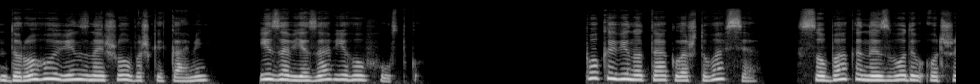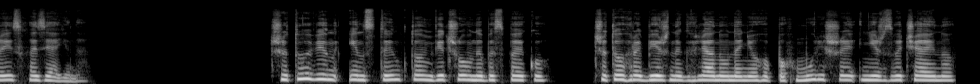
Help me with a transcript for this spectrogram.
Дорогою він знайшов важкий камінь і зав'язав його в хустку. Поки він отак лаштувався, собака не зводив очей з хазяїна. Чи то він інстинктом відчув небезпеку, чи то грабіжник глянув на нього похмуріше, ніж звичайно.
